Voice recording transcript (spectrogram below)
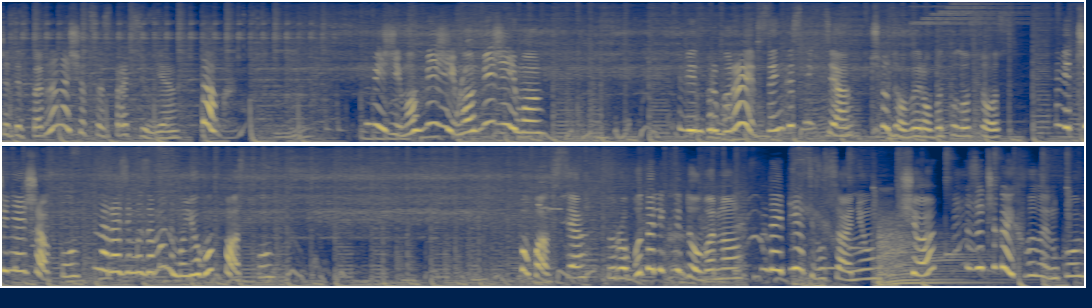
Чи ти впевнена, що це спрацює? Так. Біжімо, біжімо, біжімо. Він прибирає всеньке сміття. Чудовий робот-пилосос. Відчиняй шафку. Наразі ми заманимо його в пастку. Попався. Робота ліквідовано. Дай п'ять вусаню. Що? Зачекай хвилинку.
